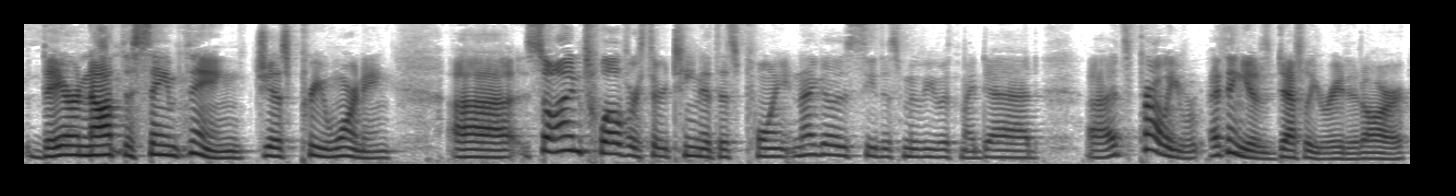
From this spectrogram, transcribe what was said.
they are not the same thing. Just pre warning. Uh, so I'm 12 or 13 at this point, and I go see this movie with my dad. Uh, it's probably I think it was definitely rated R,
